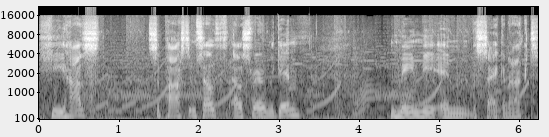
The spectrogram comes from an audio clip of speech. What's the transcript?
He has surpassed himself elsewhere in the game, mainly in the second act.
